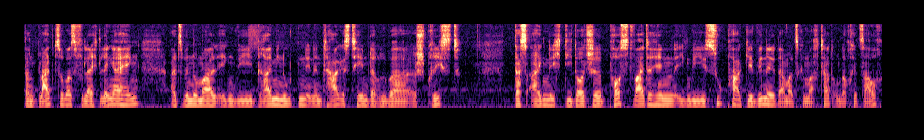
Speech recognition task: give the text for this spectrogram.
dann bleibt sowas vielleicht länger hängen, als wenn du mal irgendwie drei Minuten in den Tagesthemen darüber äh, sprichst, dass eigentlich die Deutsche Post weiterhin irgendwie super Gewinne damals gemacht hat und auch jetzt auch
